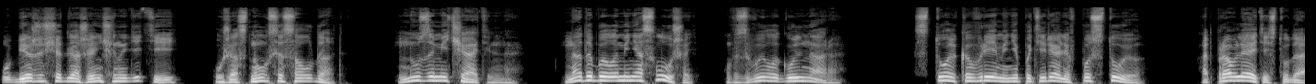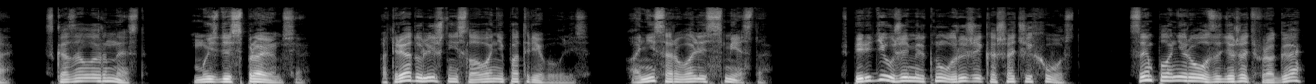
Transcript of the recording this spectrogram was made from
убежище для женщин и детей», — ужаснулся солдат. «Ну, замечательно. Надо было меня слушать», — взвыла Гульнара. «Столько времени потеряли впустую». «Отправляйтесь туда», — сказал Эрнест. «Мы здесь справимся». Отряду лишние слова не потребовались. Они сорвались с места. Впереди уже мелькнул рыжий кошачий хвост. Сэм планировал задержать врага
